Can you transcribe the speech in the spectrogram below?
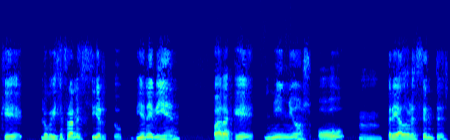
que lo que dice Fran es cierto. Viene bien para que niños o mmm, preadolescentes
